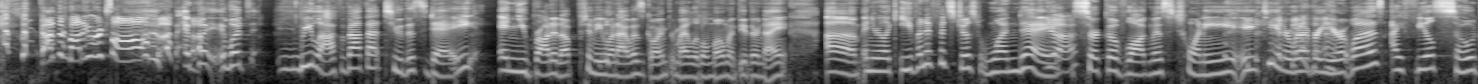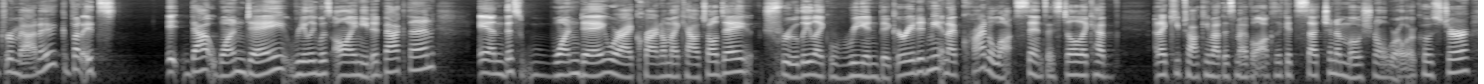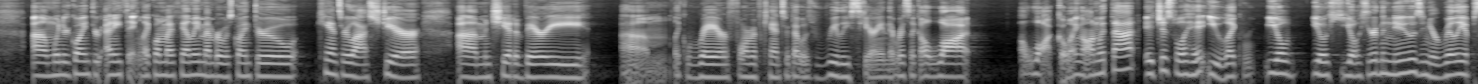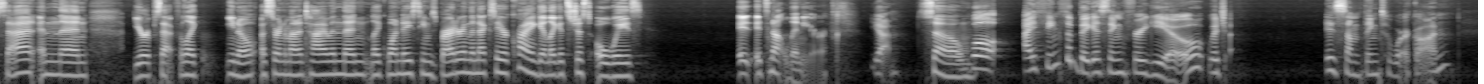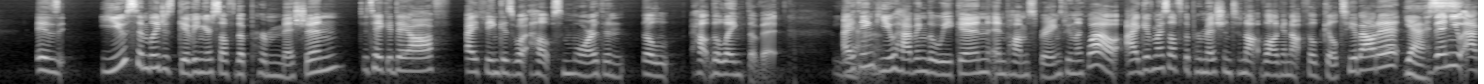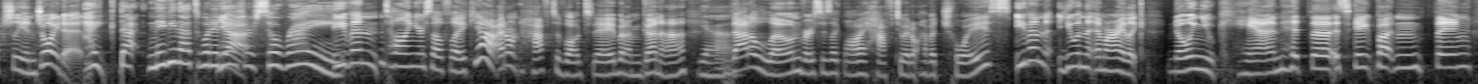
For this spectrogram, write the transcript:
back. Bath and Body Works haul." but what's we laugh about that to this day and you brought it up to me when I was going through my little moment the other night um, and you're like even if it's just one day Yeah. circa vlogmas 2018 or whatever year it was I feel so dramatic but it's it that one day really was all I needed back then and this one day where I cried on my couch all day truly like reinvigorated me and I've cried a lot since I still like have and I keep talking about this in my vlogs. Like it's such an emotional roller coaster um, when you're going through anything. Like when my family member was going through cancer last year, um, and she had a very um, like rare form of cancer that was really scary, and there was like a lot a lot going on with that. It just will hit you. Like you'll you'll you'll hear the news and you're really upset, and then you're upset for like you know a certain amount of time, and then like one day seems brighter, and the next day you're crying again. Like it's just always it, it's not linear. Yeah. So Well, I think the biggest thing for you, which is something to work on, is you simply just giving yourself the permission to take a day off. I think is what helps more than the how the length of it. I think you having the weekend in Palm Springs, being like, "Wow, I give myself the permission to not vlog and not feel guilty about it." Yes. Then you actually enjoyed it. I that maybe that's what it is. Yeah. You're so right. even telling yourself like yeah i don't have to vlog today but i'm gonna Yeah. that alone versus like well i have to i don't have a choice even you in the mri like knowing you can hit the escape button thing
